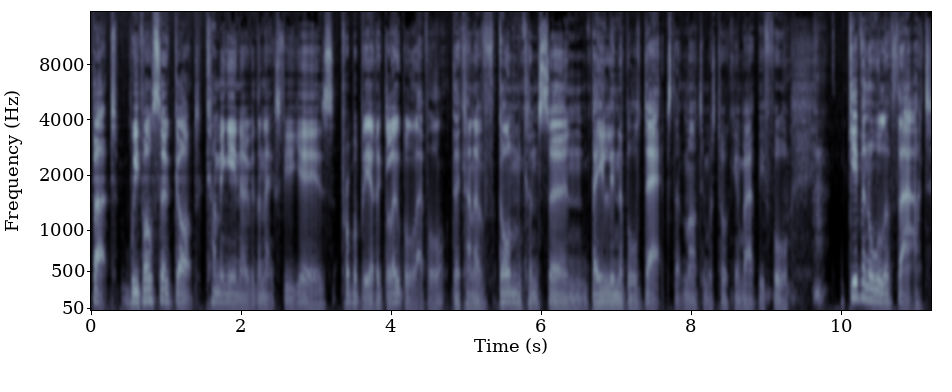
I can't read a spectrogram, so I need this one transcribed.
But we've also got coming in over the next few years, probably at a global level, the kind of gone concern bail-inable debt that Martin was talking about before. Given all of that,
